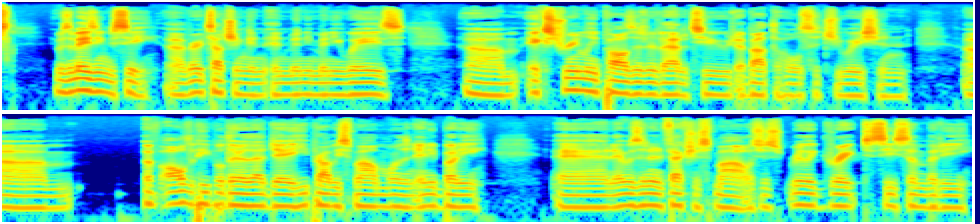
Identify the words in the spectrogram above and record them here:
it was amazing to see, uh, very touching in, in, many many ways. Um, extremely positive attitude about the whole situation. Um, of all the people there that day, he probably smiled more than anybody, and it was an infectious smile. It was just really great to see somebody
